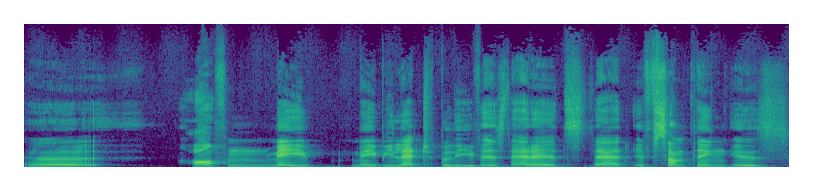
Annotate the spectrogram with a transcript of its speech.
uh, often may may be led to believe is that it's that if something is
